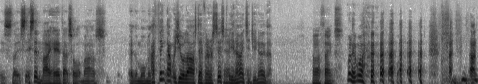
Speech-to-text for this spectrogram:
It's like it's, it's in my head. That's all that matters at the moment. I think that was your last ever assist for Yeah. United. You know that. Oh, thanks. Well, it was. I,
